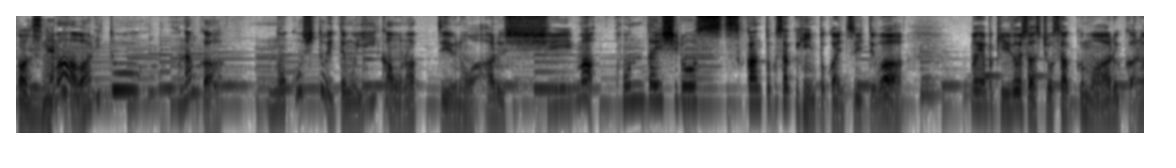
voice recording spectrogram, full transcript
そうですね、まあ割となんか残しといてもいいかもなっていうのはあるしまあ本田一郎監督作品とかについてはまあやっぱ桐戸さん著作もあるから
